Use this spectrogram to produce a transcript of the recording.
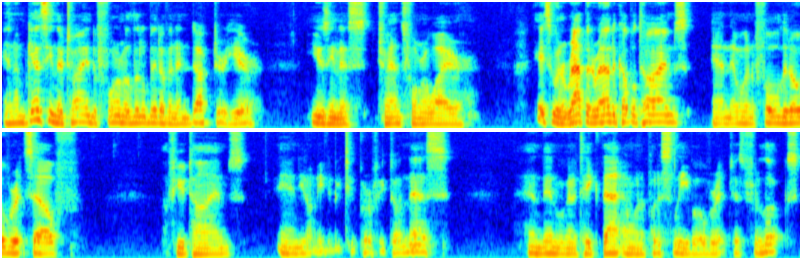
and I'm guessing they're trying to form a little bit of an inductor here using this transformer wire. Okay, so we're to wrap it around a couple times and then we're to fold it over itself a few times. And you don't need to be too perfect on this. And then we're going to take that and we're to put a sleeve over it just for looks.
